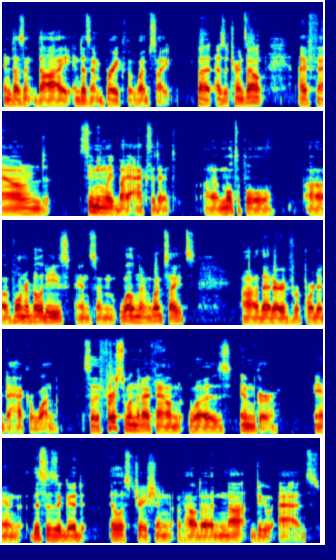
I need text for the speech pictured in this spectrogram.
and doesn't die and doesn't break the website. But as it turns out, I found seemingly by accident uh, multiple uh, vulnerabilities and some well-known websites uh, that are reported to HackerOne. So the first one that I found was Imgur, and this is a good illustration of how to not do ads.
